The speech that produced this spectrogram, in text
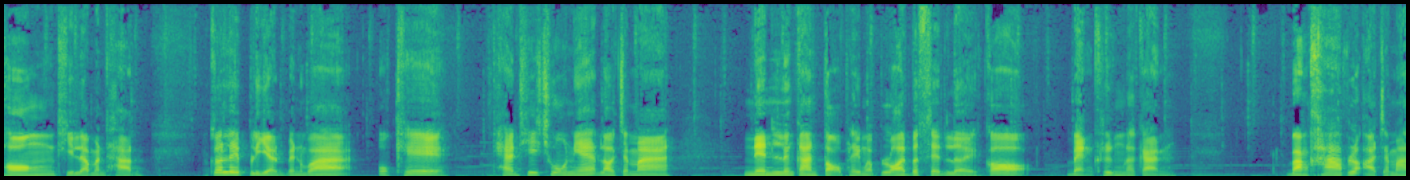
ห้องทีละบรรทัด ก็เลยเปลี่ยนเป็นว่าโอเค แทนที่ช่วงเนี้ยเราจะมา เน้นเรื่องการต่อเพลงแบบร้อยเปอร์เซ็นเลยก็แบ่งครึ่งแล้วกัน บางคาบเราอาจจะมา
